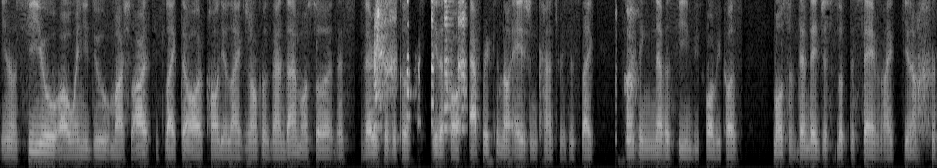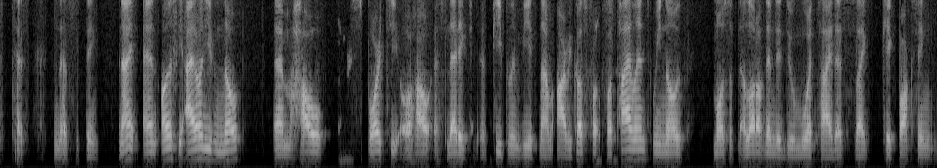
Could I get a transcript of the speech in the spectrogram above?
you know see you. Or when you do martial arts it's like they all call you like jean-claude van damme. Also that's very typical either for african or asian countries. It's like something never seen before because most of them they just look the same like you know that's that's the thing and i and honestly i don't even know um, how sporty or how athletic uh, people in vietnam are because for, for thailand we know most of the, a lot of them they do Muay Thai. That's like kickboxing,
